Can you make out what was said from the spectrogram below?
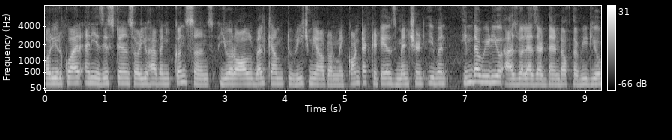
or you require any assistance or you have any concerns, you are all welcome to reach me out on my contact details mentioned even in the video as well as at the end of the video.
